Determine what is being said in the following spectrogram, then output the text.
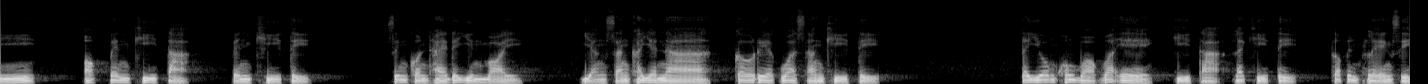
นี้ ออกเป็นคีตะ เป็นคีติ ซึ่งคนไทยได้ยินบ่อย อย่างสังคายนาก็เรียกว่าสังคีติ แต่โยมคงบอกว่าเอ คีตะและคีติก็เป็นเพลงสิ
